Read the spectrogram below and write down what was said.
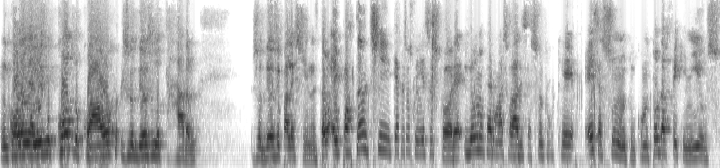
um colonialismo contra o qual judeus lutaram, judeus e palestinos. Então é importante que as pessoas conheçam a história. E eu não quero mais falar desse assunto, porque esse assunto, como toda fake news,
